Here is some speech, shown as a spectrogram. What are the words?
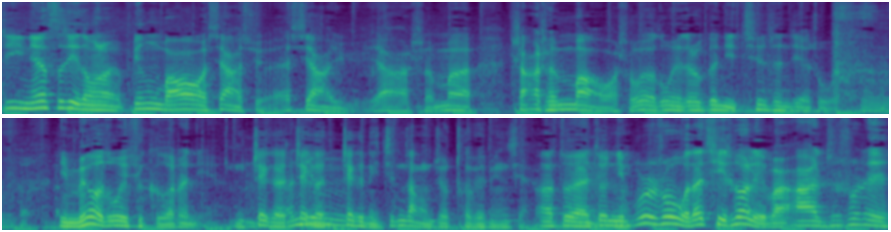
一年四季都是冰雹、下雪、下雨呀，什么沙尘暴啊，所有东西都是跟你亲身接触嗯，你没有东西去隔着你，嗯这个啊这个这个你心脏就特别明显。啊，对，就你不是说我在汽车里边啊，就说这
